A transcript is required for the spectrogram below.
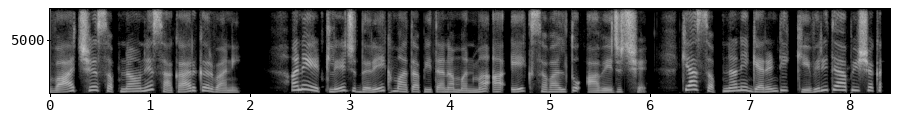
વાત છે સપનાઓને સાકાર કરવાની. અને એટલે જ દરેક માતા પિતાના મનમાં આ એક સવાલ તો આવે જ છે. કે આ સપનાની ગેરંટી કેવી રીતે આપી શકાય?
